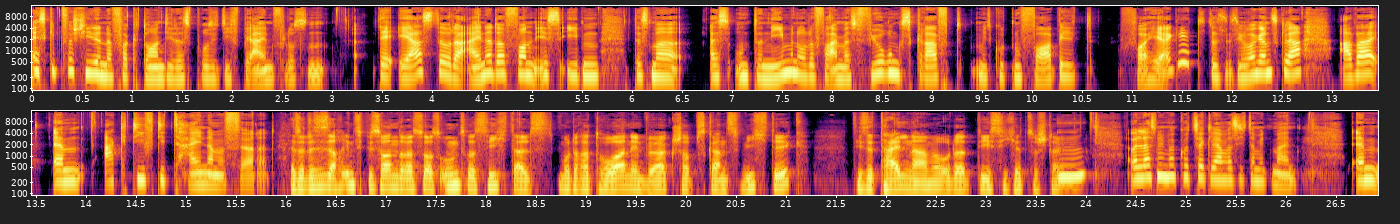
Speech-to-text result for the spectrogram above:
Es gibt verschiedene Faktoren, die das positiv beeinflussen. Der erste oder einer davon ist eben, dass man als Unternehmen oder vor allem als Führungskraft mit gutem Vorbild vorhergeht, das ist immer ganz klar, aber ähm, aktiv die Teilnahme fördert. Also das ist auch insbesondere so aus unserer Sicht als Moderatoren in Workshops ganz wichtig, diese Teilnahme oder die sicherzustellen. Mhm. Aber lass mich mal kurz erklären, was ich damit meine. Ähm,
